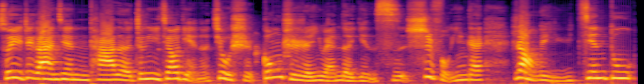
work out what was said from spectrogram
所以这个案件它的争议焦点呢，就是公职人员的隐私是否应该让位于监督。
